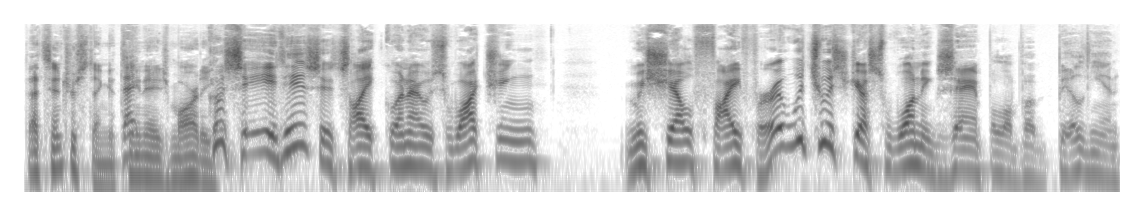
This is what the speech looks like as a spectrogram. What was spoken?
That's interesting. A teenage Marty. Because it is. It's like when I was watching Michelle Pfeiffer, which was just one example of a billion.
